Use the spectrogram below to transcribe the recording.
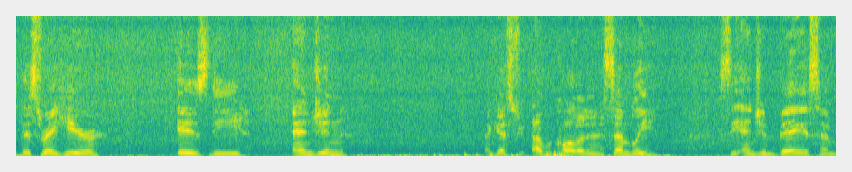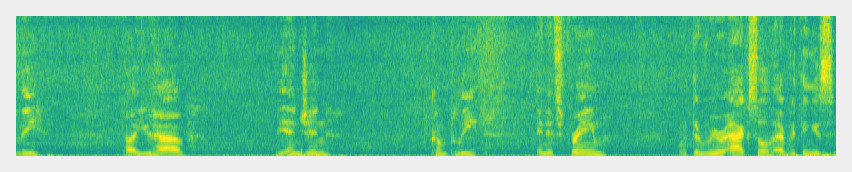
This right here is the engine, I guess I would call it an assembly. It's the engine bay assembly. Uh, you have the engine complete in its frame with the rear axle. Everything is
